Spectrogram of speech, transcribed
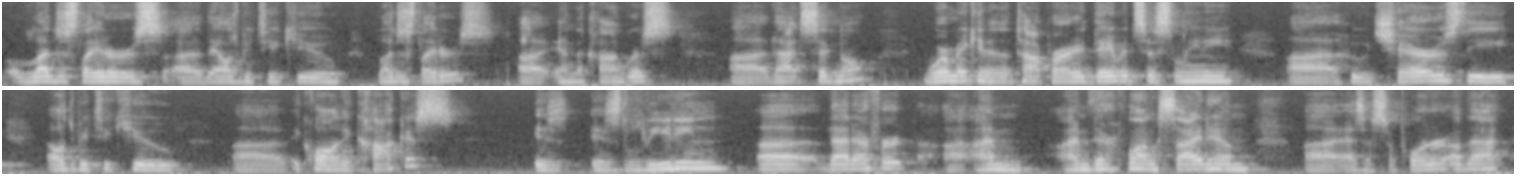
legislators, uh, the LGBTQ legislators uh, in the Congress, uh, that signal, we're making it a top priority. David Cicilline, uh, who chairs the LGBTQ Equality Caucus, is is leading that effort. I'm I'm there alongside him as a supporter of that.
